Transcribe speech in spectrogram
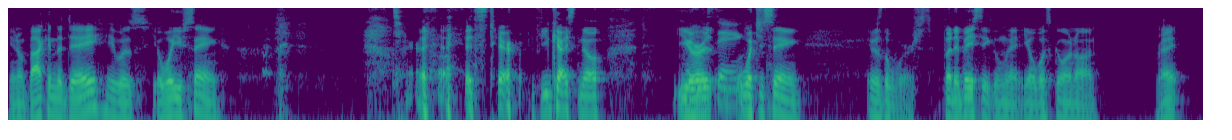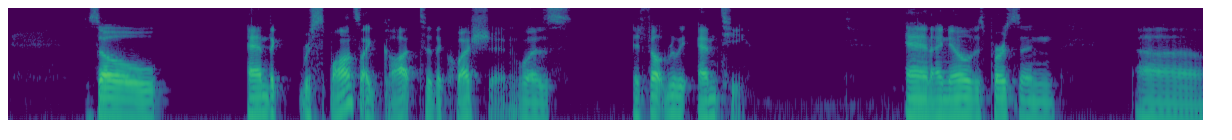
You know, back in the day, it was, "Yo, what are you saying?" Terrible. it's terrible. If you guys know, you What you heard saying? what you're saying. It was the worst. But it basically meant, yo, what's going on? Right? So, and the response I got to the question was, it felt really empty. And I know this person uh,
